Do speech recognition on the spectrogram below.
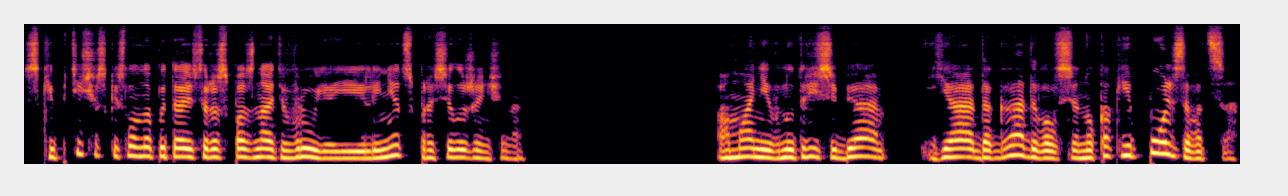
Скептически, словно пытаясь распознать, вру я ей или нет, спросила женщина. О мане внутри себя я догадывался, но как ей пользоваться?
